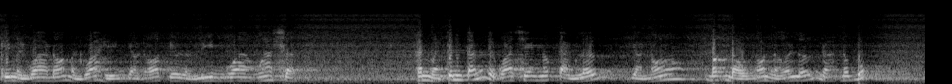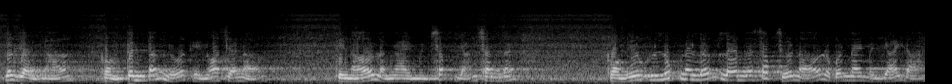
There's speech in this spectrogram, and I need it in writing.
Khi mình qua đó, mình quá hiện vào đó, kêu là liên qua quá sanh khi mà tinh tấn thì hoa sen nó càng lớn và nó bắt đầu nó nở lớn ra, nó bút nó gần nở. Còn tinh tấn nữa thì nó sẽ nở. Thì nở là ngày mình sắp giảng sanh đấy. Còn nếu lúc nó lớn lên, nó sắp sửa nở rồi, bên đây mình giải đại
